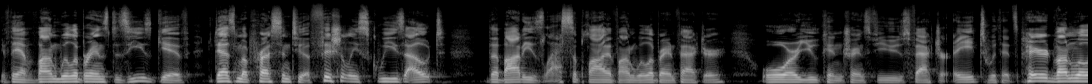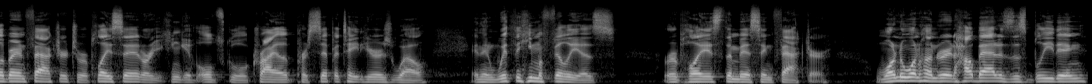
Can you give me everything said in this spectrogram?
If they have von Willebrand's disease, give desmopressin to efficiently squeeze out the body's last supply of von Willebrand factor, or you can transfuse factor 8 with its paired von Willebrand factor to replace it, or you can give old school cryoprecipitate here as well. And then with the hemophilias, replace the missing factor. 1 to 100, how bad is this bleeding?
